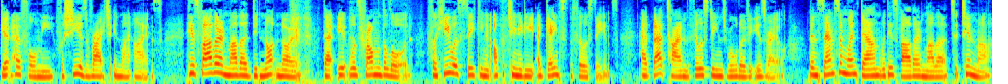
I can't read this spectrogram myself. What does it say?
Get her for me, for she is right in my eyes. His father and mother did not know that it was from the Lord, for he was seeking an opportunity against the Philistines. At that time, the Philistines ruled over Israel. Then Samson went down with his father and mother to Timnah,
